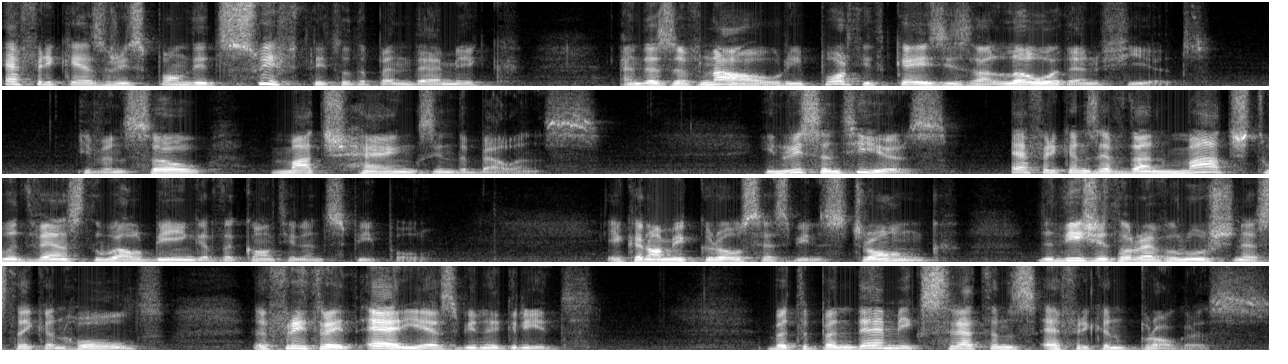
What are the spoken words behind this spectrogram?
Africa has responded swiftly to the pandemic, and as of now, reported cases are lower than feared. Even so, much hangs in the balance. In recent years, Africans have done much to advance the well-being of the continent's people. Economic growth has been strong, the digital revolution has taken hold, a free trade area has been agreed. But the pandemic threatens African progress.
